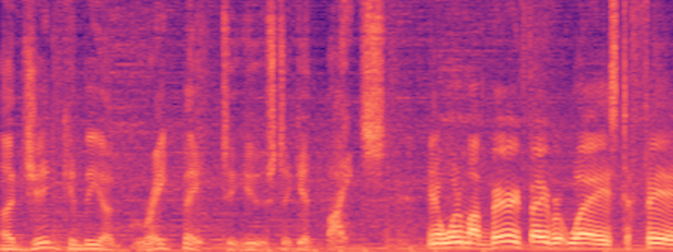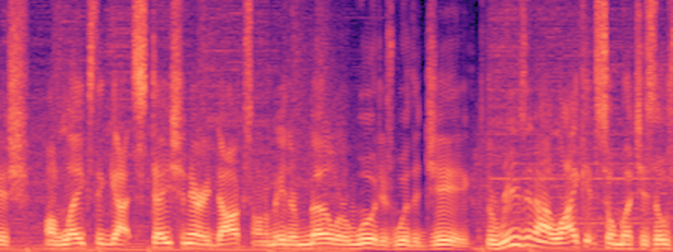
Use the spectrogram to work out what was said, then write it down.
a jig can be a great bait to use to get bites. You know, one of my very favorite ways to fish on lakes that got stationary docks on them, either metal or wood, is with a jig. The reason I like it so much is those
